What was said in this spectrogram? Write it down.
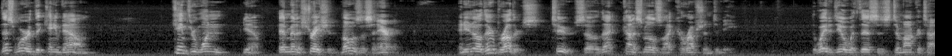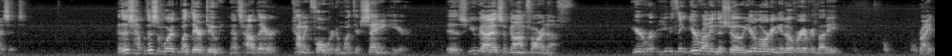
this word that came down came through one, you know, administration, Moses and Aaron. And you know, they're brothers too, so that kind of smells like corruption to me. The way to deal with this is democratize it. And this, this is what they're doing. That's how they're coming forward and what they're saying here is you guys have gone far enough. You're you think you're running the show, you're lording it over everybody. Right.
